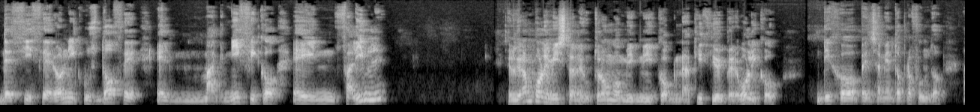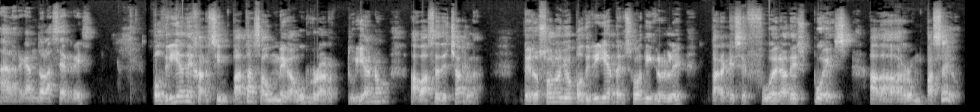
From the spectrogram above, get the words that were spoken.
de Ciceronicus XII, el magnífico e infalible? El gran polemista neutrón omnicognaticio hiperbólico, dijo Pensamiento Profundo, alargando las R's, podría dejar sin patas a un megaburro arturiano a base de charla, pero solo yo podría persuadirle para que se fuera después a dar un paseo.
